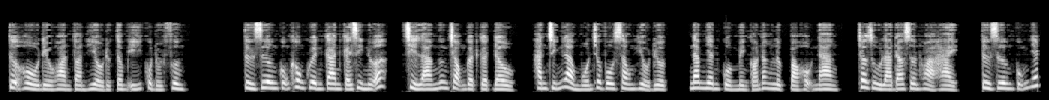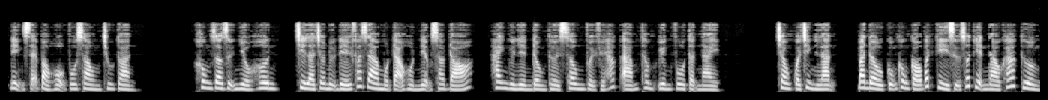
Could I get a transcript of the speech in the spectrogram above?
tựa hồ đều hoàn toàn hiểu được tâm ý của đối phương. Từ dương cũng không khuyên can cái gì nữa, chỉ là ngưng trọng gật gật đầu, hắn chính là muốn cho vô song hiểu được, nam nhân của mình có năng lực bảo hộ nàng, cho dù là đao sơn hỏa hải, từ dương cũng nhất định sẽ bảo hộ vô song chu toàn. Không do dự nhiều hơn, chỉ là cho nữ đế phát ra một đạo hồn niệm sau đó, hai người liền đồng thời xông về phía hắc ám thâm uyên vô tận này. Trong quá trình lặn, ban đầu cũng không có bất kỳ sự xuất hiện nào khác thường,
